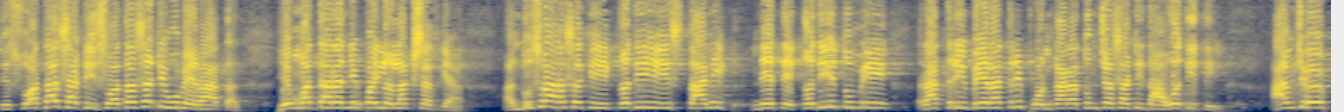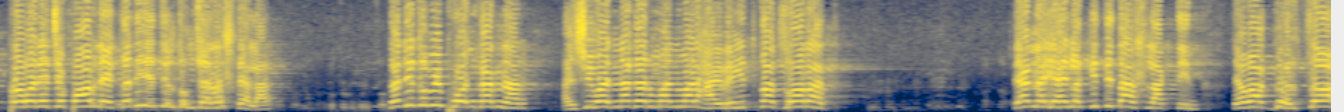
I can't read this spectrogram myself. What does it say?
ते स्वतःसाठी स्वतःसाठी उभे राहतात. हे मतदारांनी पहिलं लक्षात घ्या. आणि दुसरं असं की कधीही स्थानिक नेते कधीही तुम्ही रात्री बेरात्री फोन करा तुमच्यासाठी धावत येतील. आमचे प्रवरेचे पाहुणे कधी येतील तुमच्या रस्त्याला? कधी तुम्ही फोन करणार? आणि शिवाय मनवाड हायवे इतका जोरात त्यांना यायला किती तास लागतील? तेव्हा घरचं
